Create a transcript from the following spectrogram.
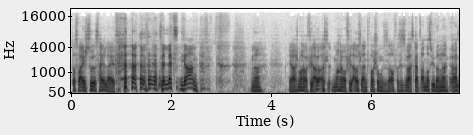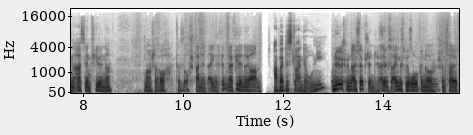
Das war eigentlich so das Highlight. Seit den letzten Jahren. Na? Ja, ich mache ja viel, Aus, mache auch viel Auslandforschung. Das ist auch das ist was ganz anderes wieder. Ne? Gerade in Asien viel. Ne? mache ich da auch. Das ist auch spannend eigentlich. Findet man ja viele neue Arten. Arbeitest du an der Uni? Nö, ich bin eigentlich selbstständig. Eigenes, eigenes Büro, genau. Mhm. Schon seit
